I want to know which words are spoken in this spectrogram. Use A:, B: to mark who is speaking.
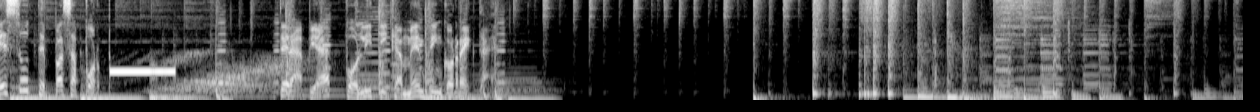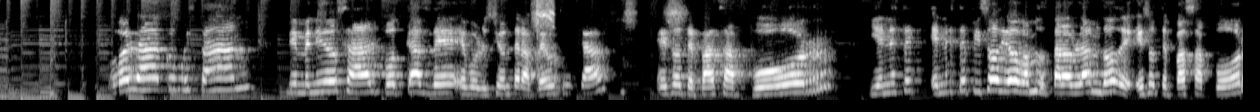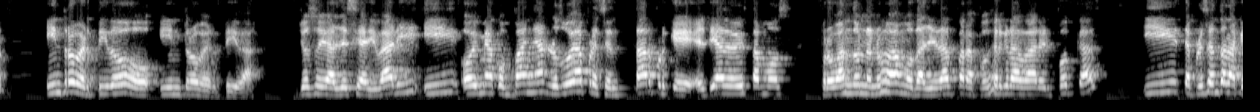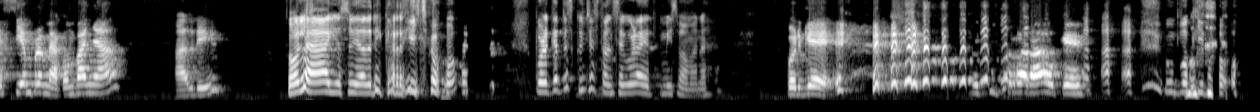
A: Eso te pasa por terapia políticamente incorrecta.
B: Hola, ¿cómo están? Bienvenidos al podcast de Evolución Terapéutica. Eso te pasa por... Y en este, en este episodio vamos a estar hablando de eso te pasa por introvertido o introvertida. Yo soy Alessia Divari y hoy me acompañan, los voy a presentar porque el día de hoy estamos probando una nueva modalidad para poder grabar el podcast y te presento a la que siempre me acompaña, Adri.
C: Hola, yo soy Adri Carrillo. ¿Por qué te escuchas tan segura de ti misma, mana?
B: ¿Por qué? ¿Me escucho rara o qué?
C: Un poquito.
